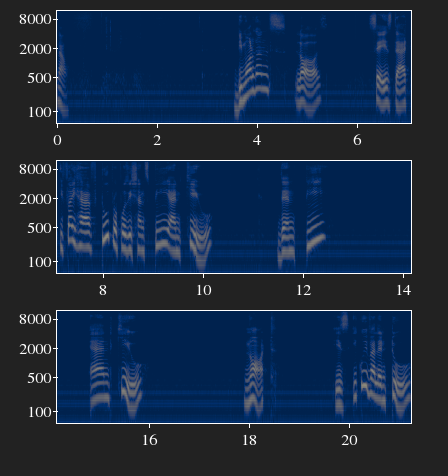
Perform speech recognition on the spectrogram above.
Now, De Morgan's laws says that if I have two propositions P and Q, then P and Q naught is equivalent to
